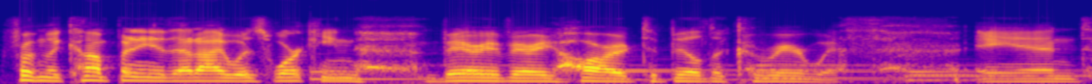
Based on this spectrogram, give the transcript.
from the company that I was working very, very hard to build a career with. And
